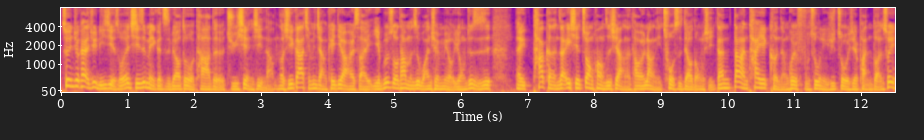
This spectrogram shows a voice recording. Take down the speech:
所以你就开始去理解说，哎，其实每个指标都有它的局限性啊。那其实刚才前面讲 KD RSI 也不是说他们是完全没有用，就只是哎，它可能在一些状况之下呢，它会让你错失掉东西，但当然它也可能会辅助你去做一些判断，所以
